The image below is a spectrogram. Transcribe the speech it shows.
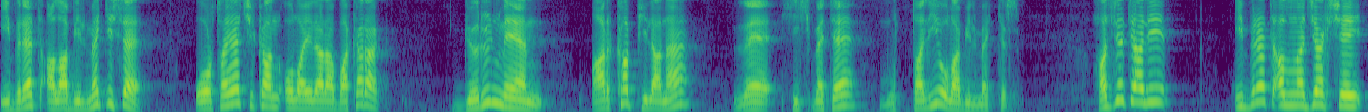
İbret alabilmek ise ortaya çıkan olaylara bakarak görünmeyen arka plana ve hikmete muttali olabilmektir. Hazreti Ali ibret alınacak şey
